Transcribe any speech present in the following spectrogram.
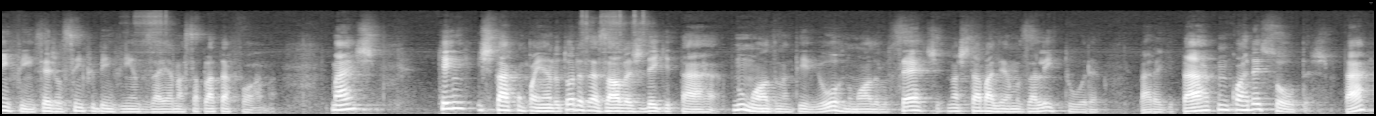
Enfim, sejam sempre bem-vindos aí à nossa plataforma. Mas quem está acompanhando todas as aulas de guitarra no módulo anterior, no módulo 7, nós trabalhamos a leitura para a guitarra com cordas soltas, tá?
